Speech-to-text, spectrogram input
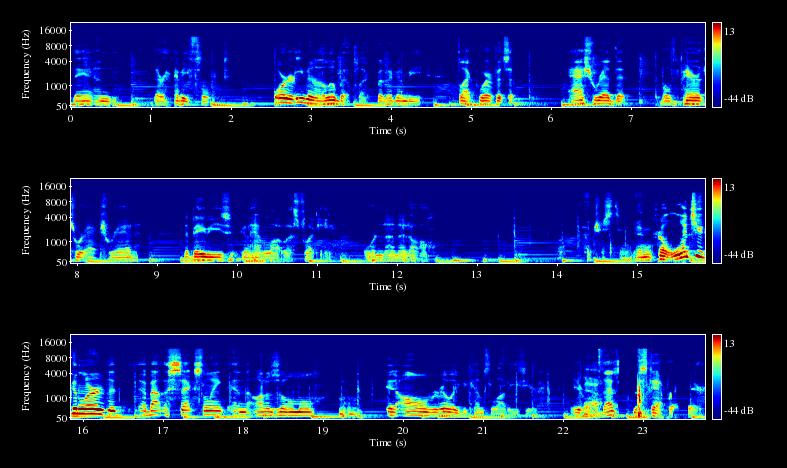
then they're heavy flecked, or even a little bit flecked. But they're going to be flecked. Where if it's a ash red that both parents were ash red, the baby's going to have a lot less flecking or none at all. Interesting. And So once you can learn the, about the sex link and the autosomal, Mhm. it all really becomes a lot easier. It- Yeah. That's the step right there.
